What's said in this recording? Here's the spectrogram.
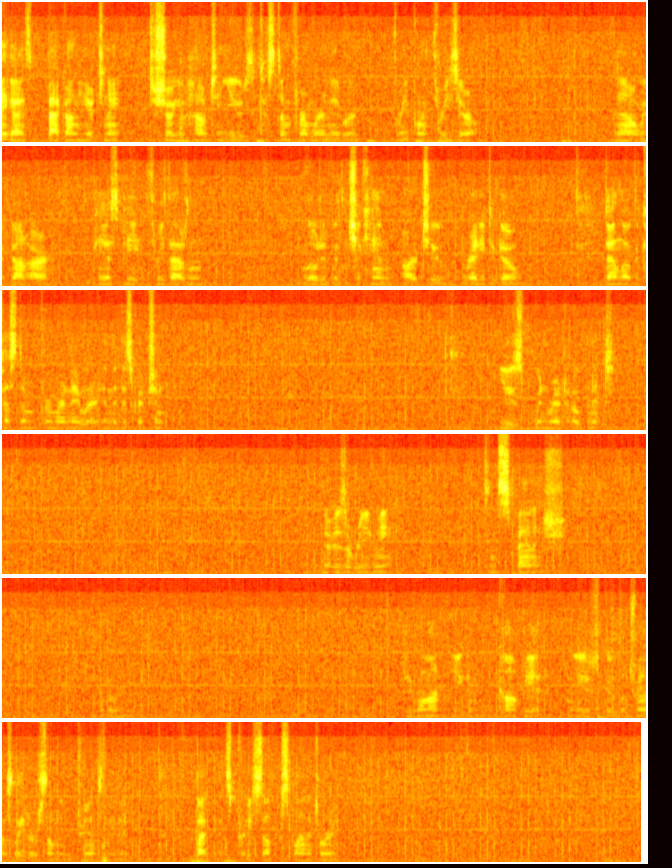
Hey guys, back on here tonight to show you how to use Custom Firmware Enabler 3.30. Now we've got our PSP 3000 loaded with ChickHEN R2 ready to go. Download the Custom Firmware Enabler in the description. Use WinRAR to open it. There is a README. It's in Spanish. I believe. If you want, you can copy it and use Google Translator or something to translate it. But it's pretty self-explanatory.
